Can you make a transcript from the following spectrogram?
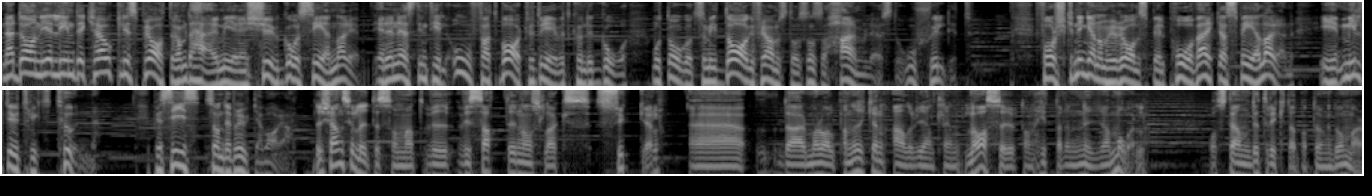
När Daniel Linde Krauklis pratar om det här mer än 20 år senare är det nästintill ofattbart hur drevet kunde gå mot något som idag framstår som så harmlöst och oskyldigt. Forskningen om hur rollspel påverkar spelaren är milt uttryckt tunn. Precis som det brukar vara. Det känns ju lite som att vi, vi satt i någon slags cykel eh, där moralpaniken aldrig egentligen la sig utan hittade nya mål och ständigt riktat mot ungdomar.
